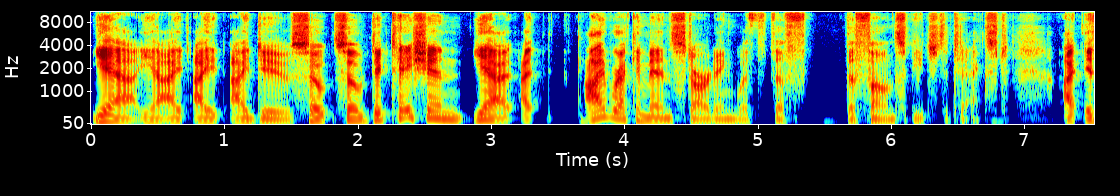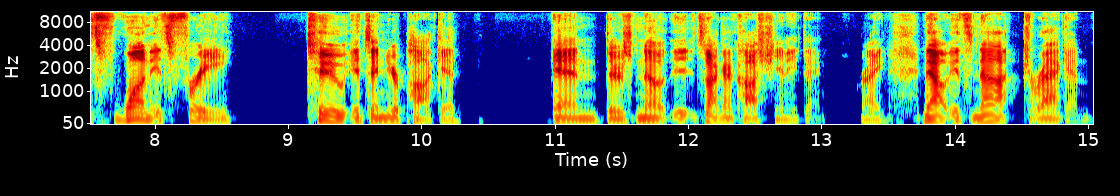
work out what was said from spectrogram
Yeah, yeah, I, I, I do. So, so dictation. Yeah, I, I recommend starting with the the phone speech to text. I, it's one, it's free. Two, it's in your pocket, and there's no. It's not going to cost you anything, right? Now, it's not Dragon.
